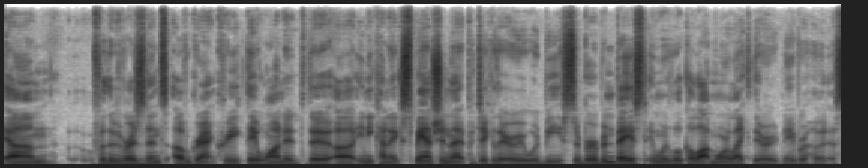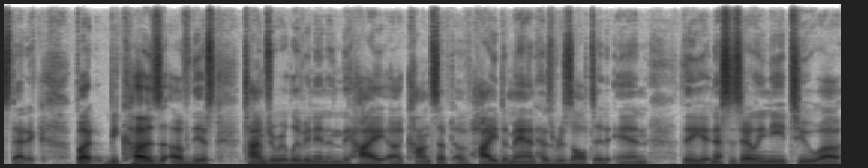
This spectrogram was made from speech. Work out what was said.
um, for the residents of Grant Creek. They wanted the, uh, any kind of expansion in that particular area would be suburban based and would look a lot more like their neighborhood aesthetic. But because of this times we're living in and the high uh, concept of high demand has resulted in the necessarily need to uh,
